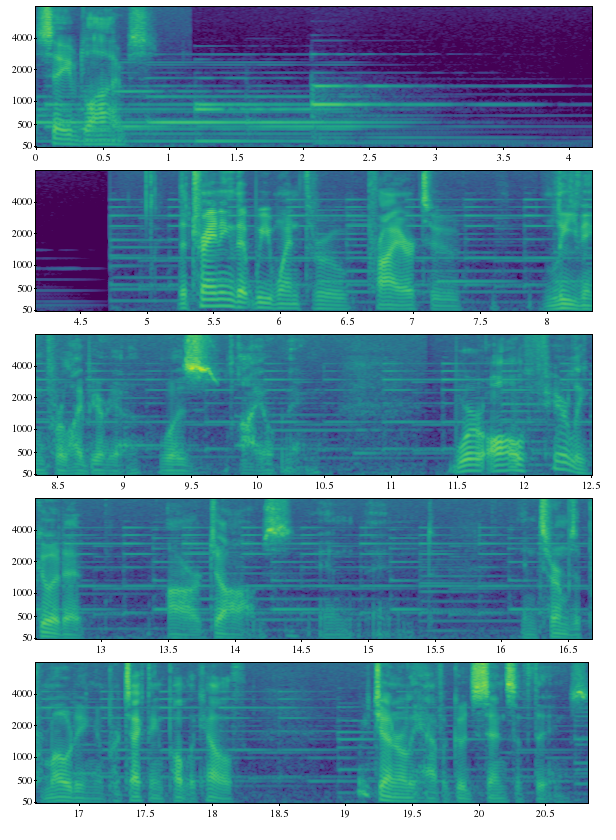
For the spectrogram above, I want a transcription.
saved lives. The training that we went through prior to leaving for Liberia was eye-opening. We're all fairly good at our jobs and, in terms of promoting and protecting public health. We generally have a good sense of things,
